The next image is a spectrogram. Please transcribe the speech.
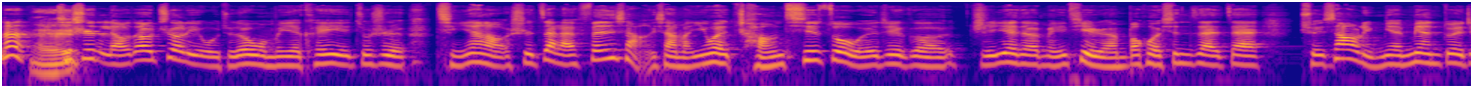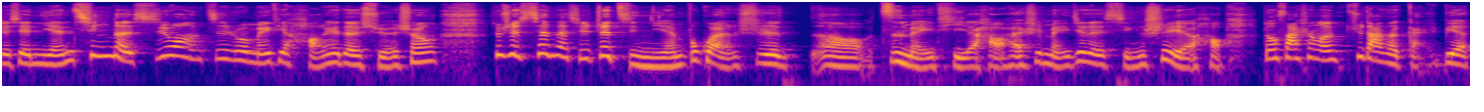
那其实聊到这里，我觉得我们也可以就是请燕老师再来分享一下嘛，因为长期作为这个职业的媒体人，包括现在在学校里面面对这些年轻的希望进入媒体行业的学生，就是现在其实这几年，不管是呃自媒体也好，还是媒介的形式也好，都发生了巨大的改变。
